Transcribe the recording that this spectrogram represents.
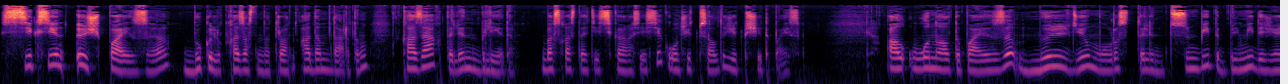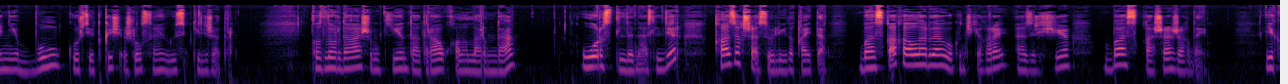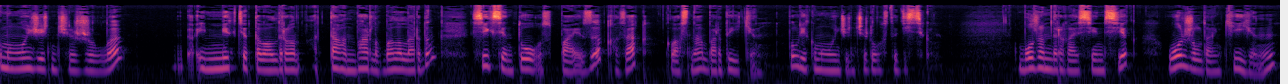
сексен үш пайызы бүкіл қазақстанда тұратын адамдардың қазақ тілін біледі. Басқа статистикаға сенсек ол жетпіс алты жетпіс жеті пайыз. Ал 16 пайызы мүлдем орыс тілін түсінбейді білмейді және бұл көрсеткіш жыл сайын өсіп келе жатыр. Қызылорда шымкент атырау қалаларында орыс тілді нәсілдер қазақша сөйлейді қайта. Басқа қалаларда өкінішке қарай әзірше басқаша жағдай. 2017 жылы мектеп табалдырығын аттаған барлық балалардың 89 пайызы қазақ классына барды екен. Бұл 2017 жылғы статистика. Болжамдарға сенсек 10 жылдан кейін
